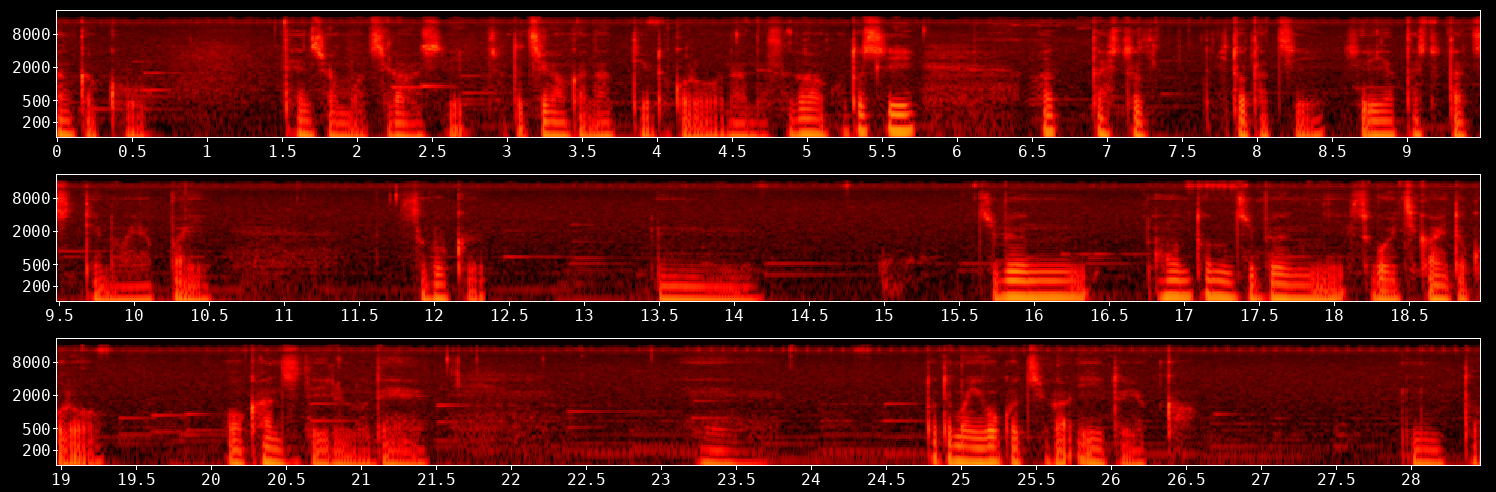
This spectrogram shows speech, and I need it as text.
なんかこうテンションも違うしちょっと違うかなっていうところなんですが今年会った人人たち知り合った人たちっていうのはやっぱりすごくうん自分本当の自分にすごい近いところを感じているので、えー、とても居心地がいいというかうんと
